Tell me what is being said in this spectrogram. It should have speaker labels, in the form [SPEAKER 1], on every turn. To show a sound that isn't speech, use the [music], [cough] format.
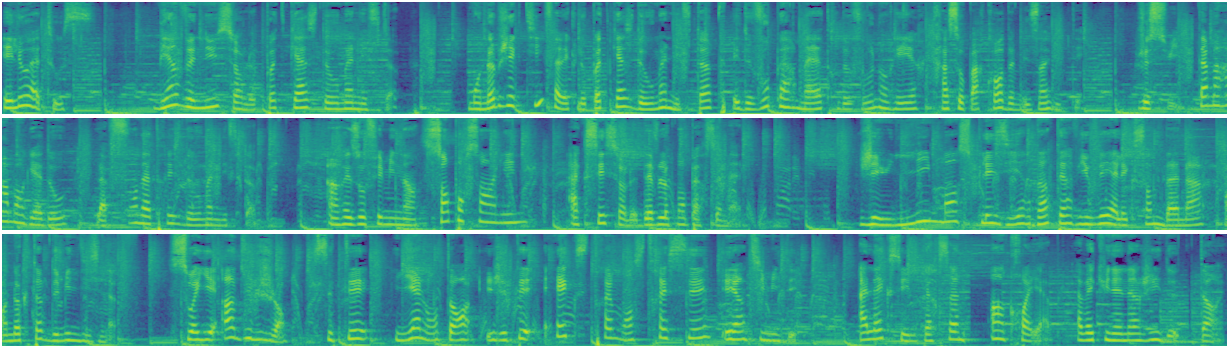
[SPEAKER 1] Hello à tous. Bienvenue sur le podcast de Woman Lift Up. Mon objectif avec le podcast de Woman Lift Up est de vous permettre de vous nourrir grâce au parcours de mes invités. Je suis Tamara Morgado, la fondatrice de Woman Lift Up, un réseau féminin 100% en ligne axé sur le développement personnel. J'ai eu l'immense plaisir d'interviewer Alexandre Dana en octobre 2019. Soyez indulgents, c'était il y a longtemps et j'étais extrêmement stressée et intimidée. Alex est une personne incroyable, avec une énergie de dingue.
